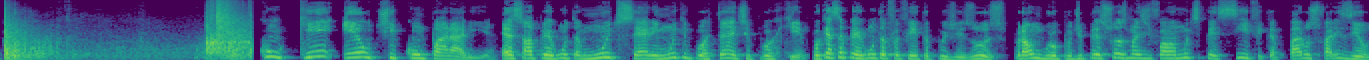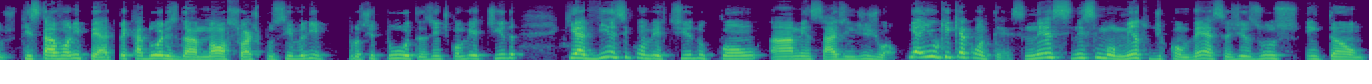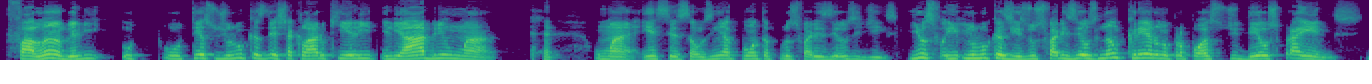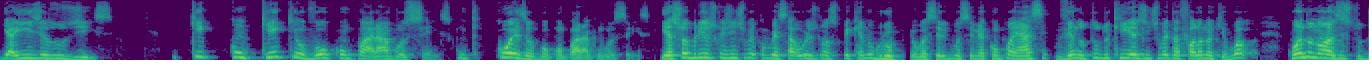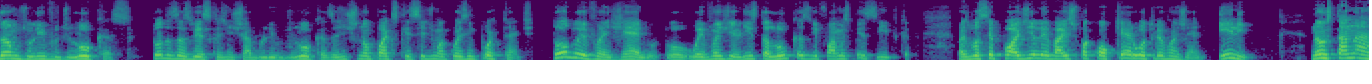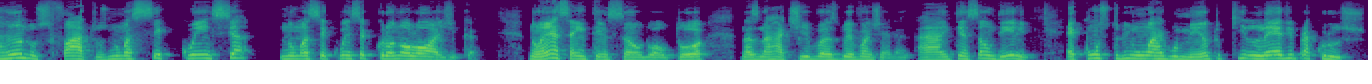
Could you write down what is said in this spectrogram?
com que eu te compararia? Essa é uma pergunta muito séria e muito importante, por quê? Porque essa pergunta foi feita por Jesus para um grupo de pessoas, mas de forma muito específica para os fariseus, que estavam ali perto, pecadores da maior sorte possível ali, prostitutas, gente convertida, que havia se convertido com a mensagem de João. E aí o que, que acontece? Nesse, nesse momento de conversa, Jesus, então, falando, ele o, texto de Lucas deixa claro que ele, ele abre uma uma exceçãozinha, aponta para os fariseus e diz, e, os, e, o Lucas diz, os fariseus não creram no propósito de Deus para eles. E aí Jesus diz, que, com que que eu vou comparar vocês? Com que coisa eu vou comparar com vocês? E é sobre isso que a gente vai conversar hoje no nosso pequeno grupo. Eu gostaria que você me acompanhasse, vendo tudo que a gente vai estar falando aqui. Quando nós estudamos o livro de Lucas, todas as vezes que a gente abre o livro de Lucas, a gente não pode esquecer de uma coisa importante. Todo o evangelho, o evangelista Lucas de forma específica, mas você pode levar isso para qualquer outro evangelho. Ele não está narrando os fatos numa sequência, numa sequência cronológica. Não é essa a intenção do autor nas narrativas do evangelho. A intenção dele é construir um argumento que leve para a cruz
